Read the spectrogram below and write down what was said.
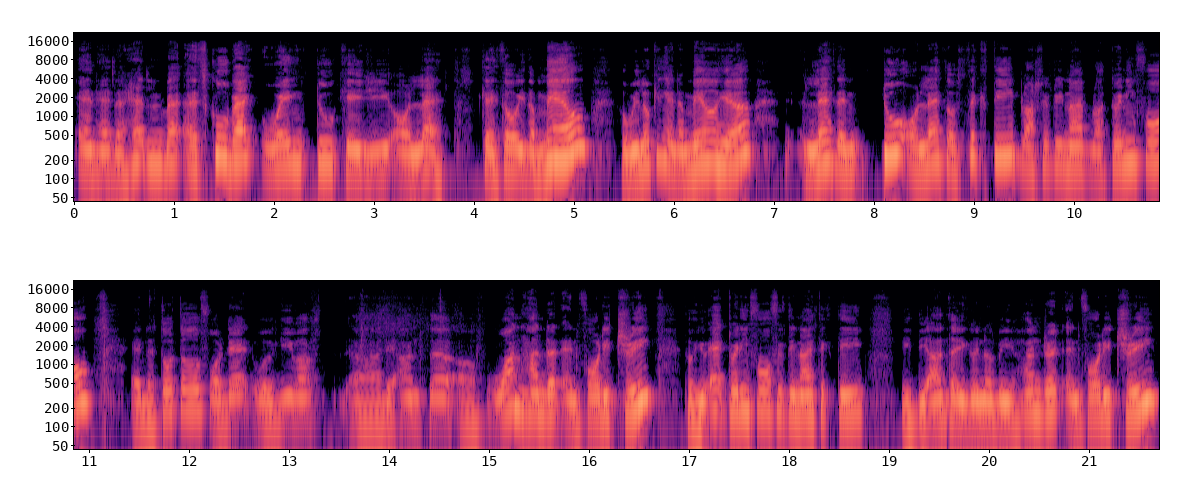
and has a head and back, a school bag weighing 2 kg or less. Okay, so it's a male. So we're looking at a male here, less than 2 or less of 60 plus 59 plus 24. And the total for that will give us uh, the answer of 143. So you add 24, 59, 60. Is the answer is going to be 143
